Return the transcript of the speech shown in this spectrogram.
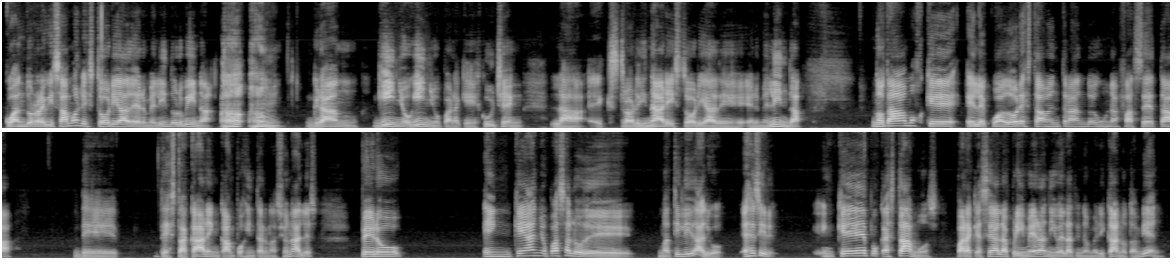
cuando revisamos la historia de Hermelinda Urbina, gran guiño, guiño para que escuchen la extraordinaria historia de Hermelinda, notábamos que el Ecuador estaba entrando en una faceta de destacar en campos internacionales, pero ¿en qué año pasa lo de Matilde Hidalgo? Es decir, ¿en qué época estamos para que sea la primera a nivel latinoamericano también?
